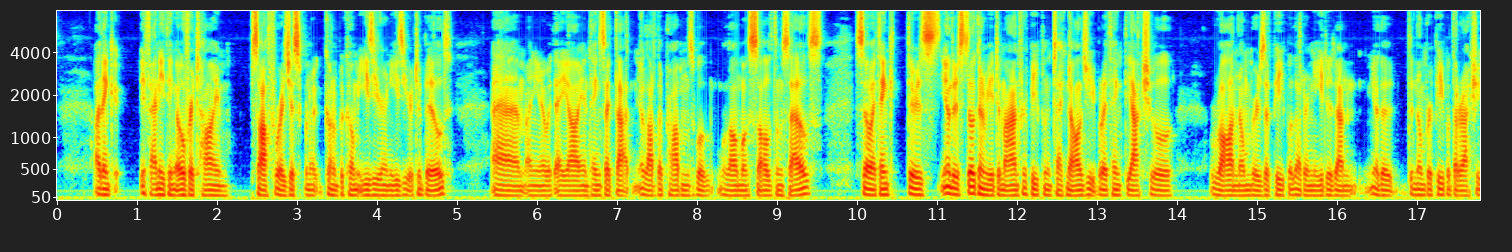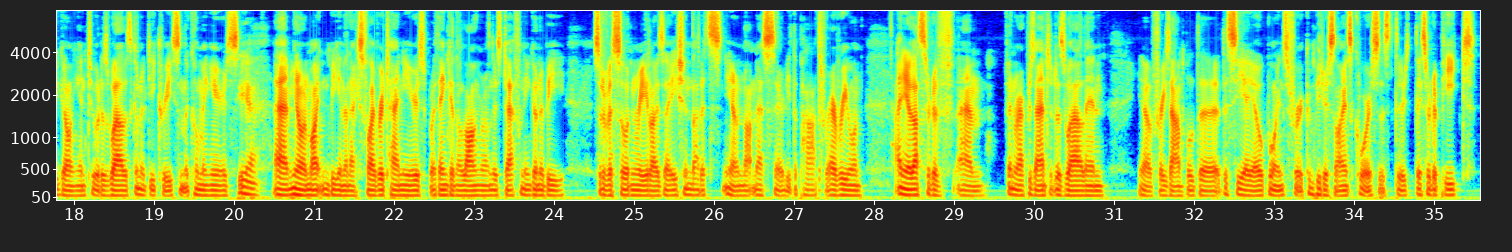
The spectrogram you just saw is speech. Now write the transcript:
I think if anything, over time, software is just going to become easier and easier to build. Um, and you know, with AI and things like that, a lot of the problems will will almost solve themselves. So I think there's you know there's still going to be a demand for people in technology, but I think the actual raw numbers of people that are needed and you know the the number of people that are actually going into it as well is going to decrease in the coming years. Yeah. Um, you know, it mightn't be in the next five or ten years, but I think in the long run, there's definitely going to be sort of a sudden realization that it's you know not necessarily the path for everyone, and you know that's sort of um, been represented as well in you know, for example, the the CAO points for computer science courses. They they sort of peaked,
